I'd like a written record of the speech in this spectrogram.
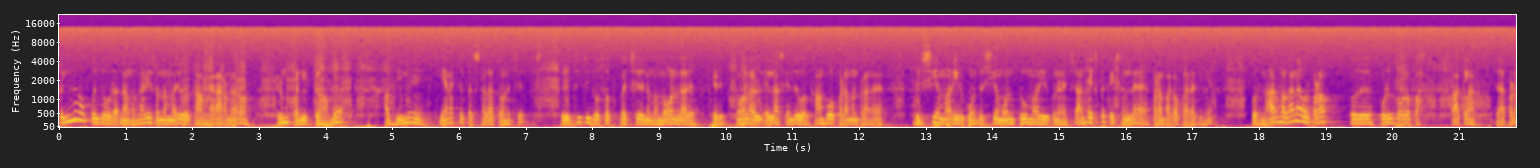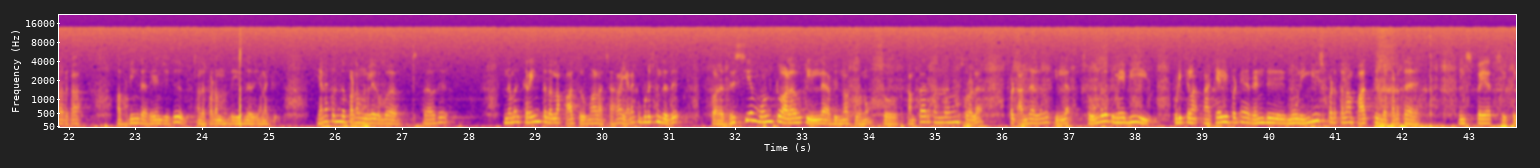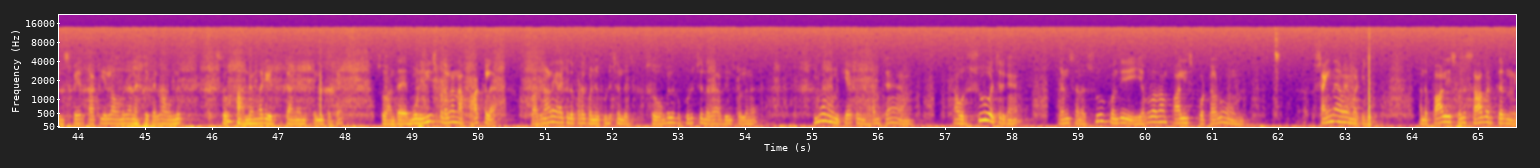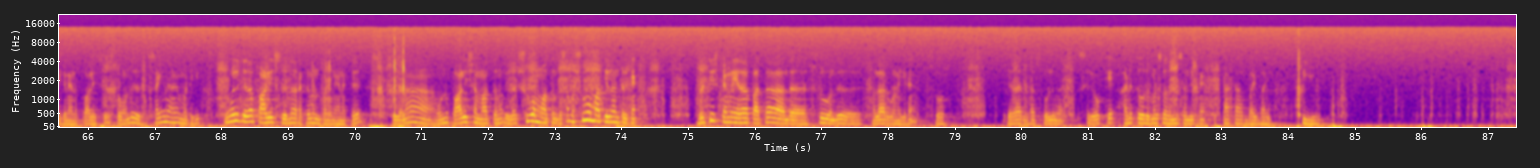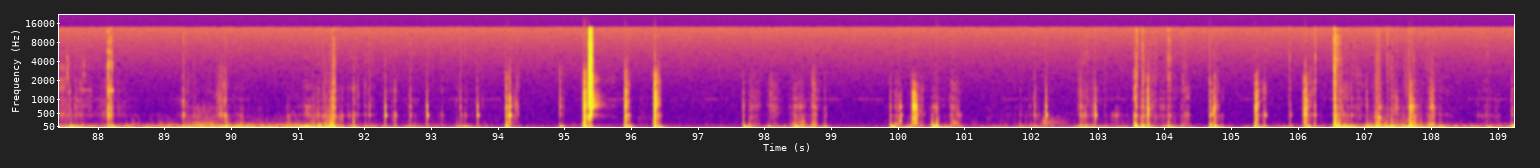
ஸோ இன்னும் கொஞ்சம் ஒரு நான் முன்னாடியே சொன்ன மாதிரி ஒரு கால் மணி நேரம் அரை மணி நேரம் ட்ரிம் பண்ணியிருக்கலாமோ அப்படின்னு எனக்கு பர்சனலாக தோணுச்சு. ஜித்து ஜோசப் வச்சு நம்ம மோகன்லால் எடு மோகன்லால் எல்லாம் சேர்ந்து ஒரு காம்போ படம் பண்ணுறாங்க திருஷ்யம் மாதிரி இருக்கும் திருஷ்யம் ஒன் டூ மாதிரி இருக்கும்னு நினச்சி அந்த எக்ஸ்பெக்டேஷனில் படம் பார்க்க உட்காராதீங்க. ஒரு நார்மலான ஒரு படம் ஒரு பொழுதுபோகலப்பா பார்க்கலாம். ஏதாவது படம் இருக்கா? அப்படிங்கிற ரேஞ்சுக்கு அந்த படம் வந்து இருந்தது எனக்கு. எனக்கு வந்து இந்த படம் உண்மையிலே ரொம்ப அதாவது இந்த மாதிரி கிரைம் த்ரில்லர்லாம் பார்த்து ரொம்ப நாள் ஆச்சு எனக்கு பிடிச்சிருந்தது. ஸோ அந்த திருஷ்யம் ஒன் டூ அளவுக்கு இல்லை அப்படின்னு தான் சொல்லணும். ஸோ கம்பேர் பண்ணணும்னு சொல்லலை பட் அந்த அளவுக்கு இல்லை. ஸோ உங்களுக்கு மேபி பிடிக்கலாம். நான் கேள்விப்பட்டேன் ரெண்டு மூணு இங்கிலீஷ் படத்தெல்லாம் பார்த்து இந்த படத்தை இன்ஸ்பயர் இன்ஸ்பயர் காப்பி எல்லாம் ஒன்று தானே இதெல்லாம் ஒன்று ஸோ அந்த மாதிரி எடுத்துட்டாங்கன்னு கேள்விப்பட்டேன். ஸோ அந்த மூணு இங்கிலீஷ் படம்லாம் நான் பார்க்கல. ஸோ அதனால் எனக்கு இந்த படம் கொஞ்சம் பிடிச்சிருந்தது. ஸோ உங்களுக்கு பிடிச்சிருந்ததா அப்படின்னு சொல்லுங்கள் இன்னொன்று ஒன்று கேட்கணும் மறந்துட்டேன். நான் ஒரு ஷூ வச்சுருக்கேன். ஃப்ரெண்ட்ஸ் அந்த ஷூக்கு வந்து எவ்வளோ தான் பாலிஷ் போட்டாலும் ஷைனாகவே மாட்டேங்குது அந்த பாலிஷ் வந்து சாவர்கர்னு நினைக்கிறேன் அந்த பாலிஷ் ஸோ வந்து ஷைனாகவே மாட்டேங்குது உங்களுக்கு எதாவது பாலிஷ் இருந்தால் ரெக்கமெண்ட் பண்ணுங்கள் எனக்கு. இல்லைனா ஒன்று பாலிஷை மாற்றணும் இல்லை ஷூவை மாற்றணும் பேசாமல் ஷூவை மாற்றிடலான்ட்டு இருக்கேன். பிரிட்டிஷ் கம்பெனி எதாவது பார்த்தா அந்த ஷூ வந்து நல்லாயிருக்கும்னு நினைக்கிறேன். ஸோ எதாவது இருந்தால் சொல்லுங்கள் சரி ஓகே அடுத்த ஒரு விமர்சனம் வந்து சந்திக்கிறேன். Tata bye bye see you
